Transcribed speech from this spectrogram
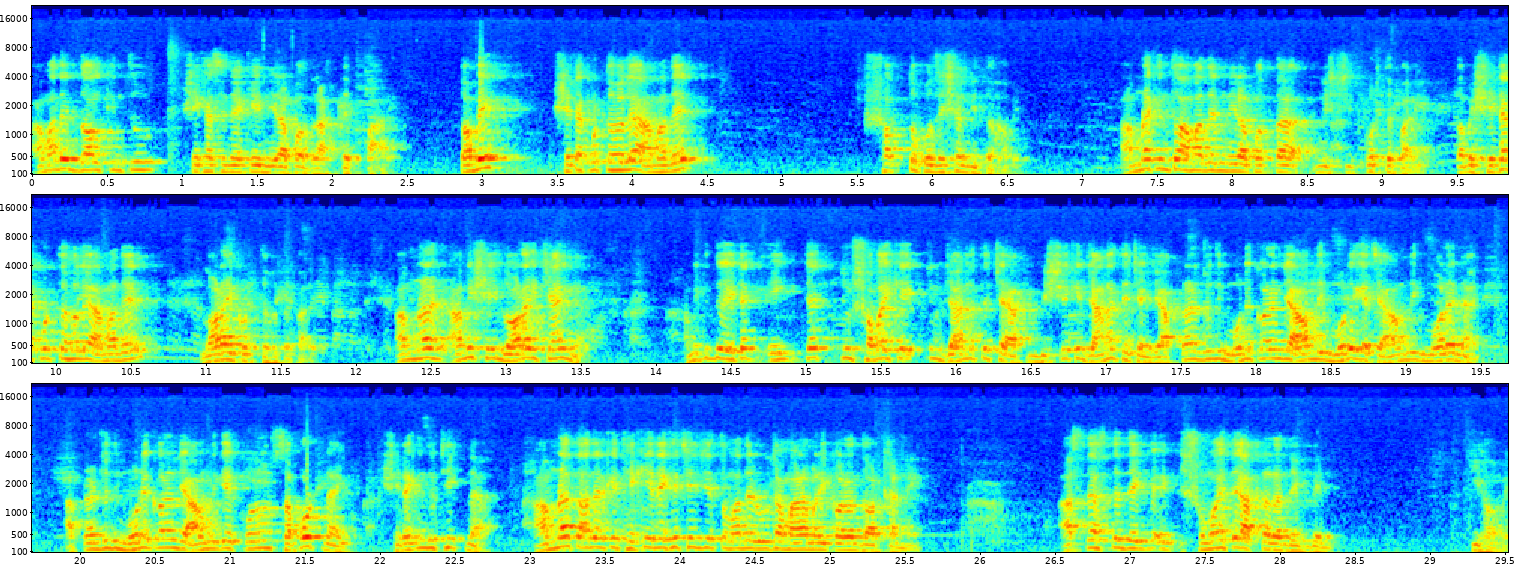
আমাদের দল কিন্তু শেখ হাসিনাকে নিরাপদ রাখতে পারে। তবে সেটা করতে হলে আমাদের শক্ত পজিশন নিতে হবে। আমরা কিন্তু আমাদের নিরাপত্তা নিশ্চিত করতে পারি। তবে সেটা করতে হলে আমাদের লড়াই করতে হতে পারে। আমরা, আমি সেই লড়াই চাই না। আমি কিন্তু এটা, এইটা একটু সবাইকে একটু জানাতে চাই বিশ্বকে জানাতে চাই যে আপনারা যদি মনে করেন যে আওয়ামী লীগ মরে গেছে, আওয়ামী লীগ মরে নাই। আপনারা যদি মনে করেন যে আওয়ামী লীগের কোনো সাপোর্ট নাই, সেটা কিন্তু ঠিক না। আমরা তাদেরকে ঠেকিয়ে রেখেছি যে তোমাদের উল্টা মারামারি করার দরকার নেই। আস্তে আস্তে দেখবে, সময়তে আপনারা দেখবেন কি হবে।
